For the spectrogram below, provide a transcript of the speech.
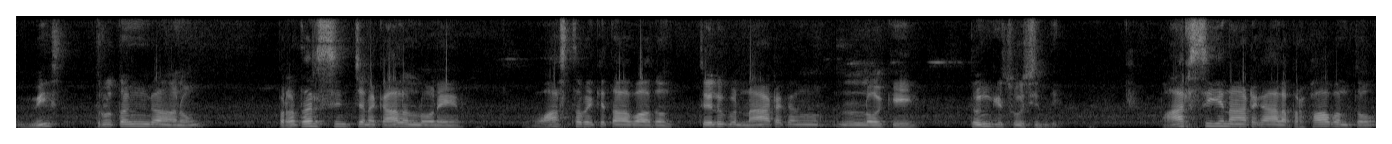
విస్తృతంగాను ప్రదర్శించిన కాలంలోనే వాస్తవికతావాదం తెలుగు నాటకంలోకి తొంగి చూసింది. పార్సీ నాటకాల ప్రభావంతో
